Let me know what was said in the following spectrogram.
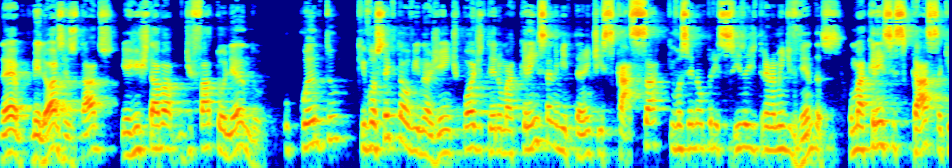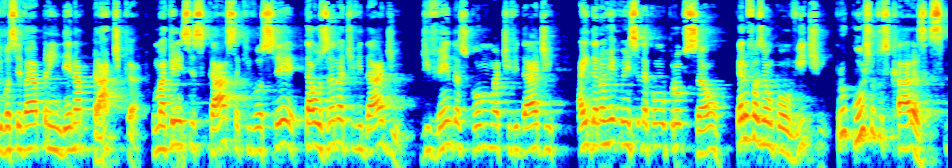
né, melhores resultados. E a gente estava, de fato, olhando o quanto que você que está ouvindo a gente pode ter uma crença limitante escassa que você não precisa de treinamento de vendas. Uma crença escassa que você vai aprender na prática. Uma crença escassa que você está usando a atividade de vendas como uma atividade ainda não reconhecida como profissão. Quero fazer um convite para o curso dos caras. Assim,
